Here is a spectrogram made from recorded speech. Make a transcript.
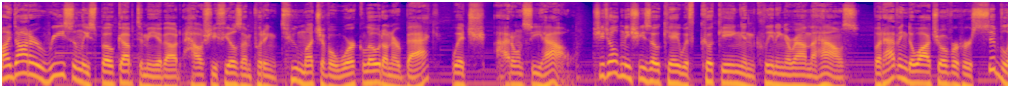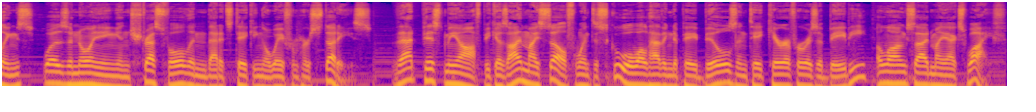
My daughter recently spoke up to me about how she feels I'm putting too much of a workload on her back, which I don't see how. She told me she's okay with cooking and cleaning around the house, but having to watch over her siblings was annoying and stressful, and that it's taking away from her studies. That pissed me off because I myself went to school while having to pay bills and take care of her as a baby alongside my ex wife.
